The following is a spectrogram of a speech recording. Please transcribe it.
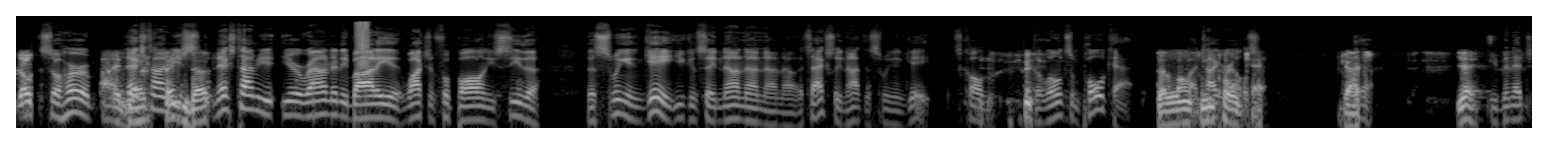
Go. So Herb, All right, next time Thank you, you, s- Doug. next time you, you're around anybody watching football and you see the the swinging gate, you can say no, no, no, no. It's actually not the swinging gate. It's called the Lonesome Polecat. The lonesome polecat. Gotcha. Yeah. You've been edu-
